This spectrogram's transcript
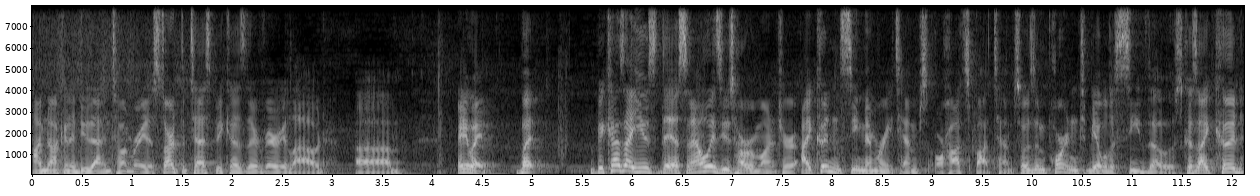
I'm not gonna do that until I'm ready to start the test because they're very loud. Um, anyway, but because I used this, and I always use hardware monitor, I couldn't see memory temps or hotspot temps. So it was important to be able to see those because I could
